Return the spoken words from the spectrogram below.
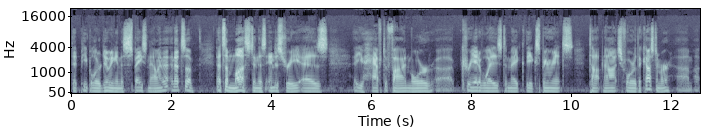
that people are doing in this space now, and, that, and that's a that's a must in this industry as you have to find more uh, creative ways to make the experience top notch for the customer um, uh,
